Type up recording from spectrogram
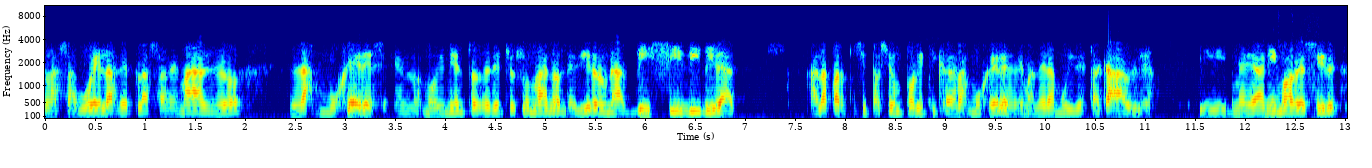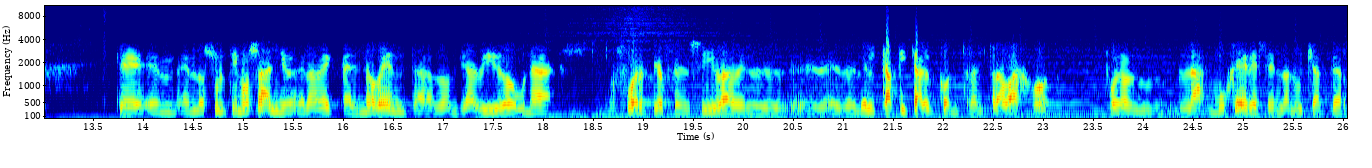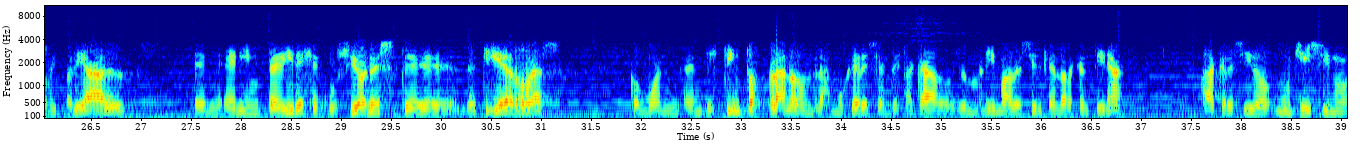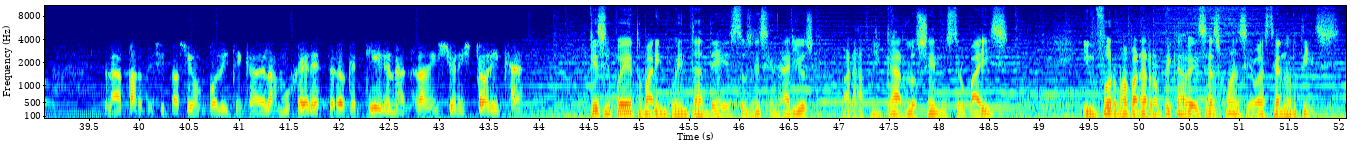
las abuelas de Plaza de Mayo, las mujeres en los movimientos de derechos humanos le dieron una visibilidad a la participación política de las mujeres de manera muy destacable. Y me animo a decir que en, los últimos años de la década del 90, donde ha habido una fuerte ofensiva del, del capital contra el trabajo, fueron las mujeres en la lucha territorial, en, impedir ejecuciones de, tierras, como en, distintos planos donde las mujeres se han destacado. Yo me animo a decir que en la Argentina ha crecido muchísimo la participación política de las mujeres, pero que tiene una tradición histórica. ¿Qué se puede tomar en cuenta de estos escenarios para aplicarlos en nuestro país? Informa para Rompecabezas Juan Sebastián Ortiz.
